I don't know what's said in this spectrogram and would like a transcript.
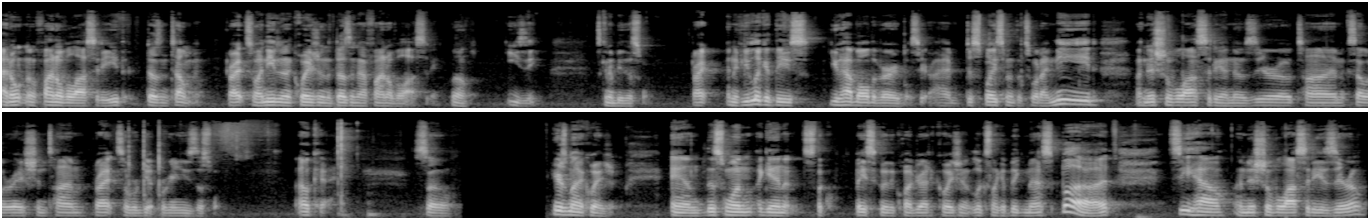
I don't know final velocity either. It doesn't tell me, right? So I need an equation that doesn't have final velocity. Well, easy. It's going to be this one, right? And if you look at these, you have all the variables here. I have displacement, that's what I need. Initial velocity, I know zero, time, acceleration, time, right? So we're good. We're going to use this one. Okay, so here's my equation. And this one, again, it's the basically the quadratic equation. It looks like a big mess, but see how initial velocity is zero?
